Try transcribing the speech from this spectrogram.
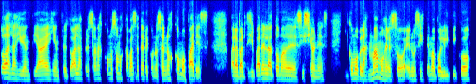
todas las identidades y entre todas las personas, cómo somos capaces de reconocernos como pares para participar en la toma de decisiones y cómo plasmamos eso en un sistema político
